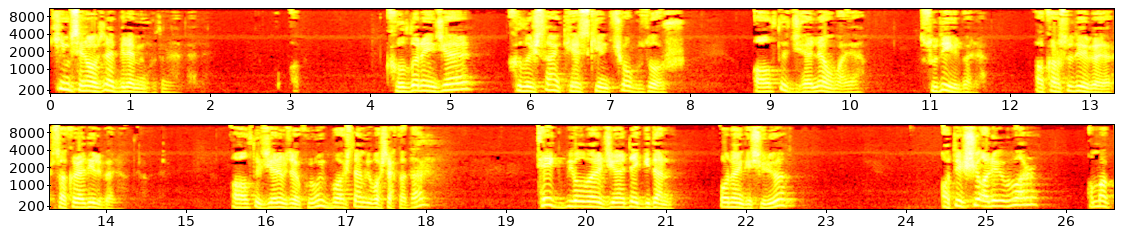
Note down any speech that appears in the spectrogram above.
kimsenin olacağını bilemiyor muhtemelen böyle. Kıldan ince, kılıçtan keskin, çok zor. Altı cehennem ama ya. Su değil böyle. Akarsu değil böyle. Sakarya değil böyle. Altı cehennem üzerine kurulmuş. Baştan bir başa kadar. Tek bir yol var cennete giden oradan geçiliyor. Ateşi alevi var ama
